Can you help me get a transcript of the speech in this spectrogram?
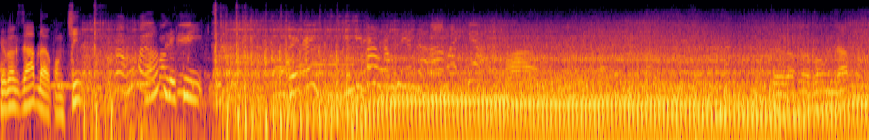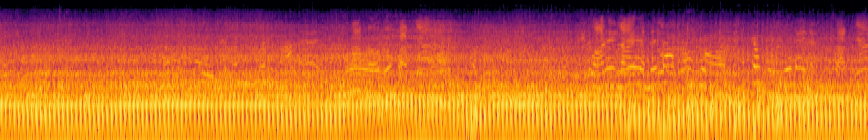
Cái bác giáp là Quảng Trị. Không phải ở Quảng Trị. Đây, đi vào trong thiên rồi ngoài kia từ bác là vong giáp à, Đi qua đi lại Đây là có của bên trong của cô đây này Sẵn nhá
